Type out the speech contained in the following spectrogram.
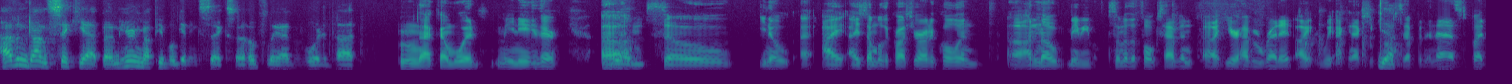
I haven't gotten sick yet, but I'm hearing about people getting sick, so hopefully, I've avoided that. Mm, knock on wood. Me neither. Um, yeah. So you know, I, I stumbled across your article, and uh, I don't know, maybe some of the folks haven't uh, here haven't read it. I we, I can actually post yeah. it up in the nest, but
